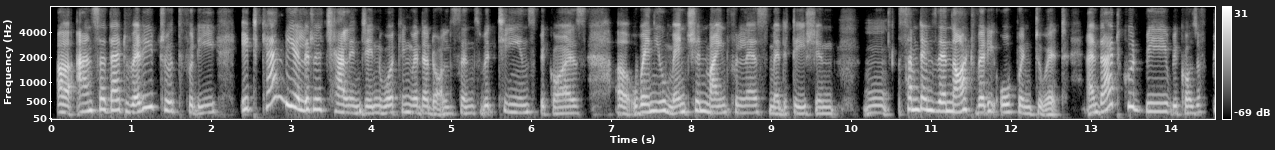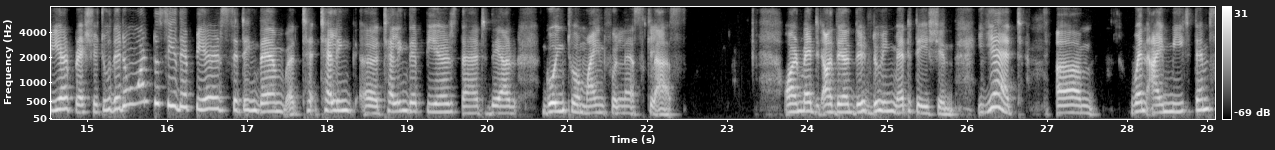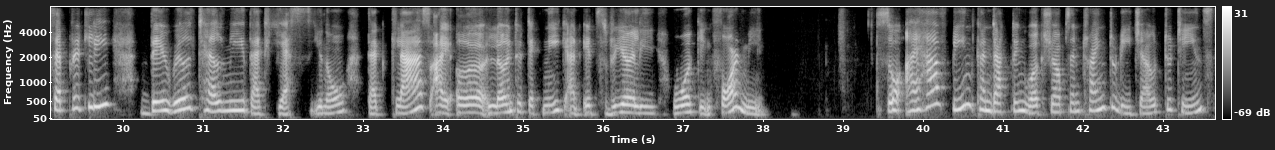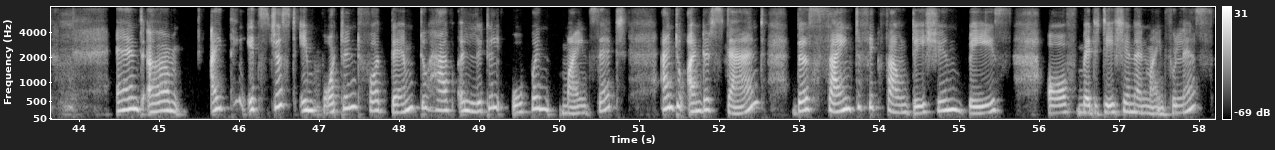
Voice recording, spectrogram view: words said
uh, answer that very truthfully. It can be a little challenging working with adolescents, with teens, because uh, when you mention mindfulness, meditation, um, sometimes they're not very open to it. And that could be because of peer pressure too. They don't want to see their peers sitting them, uh, telling, uh, telling their peers that they are going to a mindfulness class or med- or they're, they're doing meditation. Yet, um, when I meet them separately, they will tell me that, yes, you know, that class, I uh, learned a technique and it's really working for me. So I have been conducting workshops and trying to reach out to teens. And um, I think it's just important for them to have a little open mindset and to understand the scientific foundation base of meditation and mindfulness.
